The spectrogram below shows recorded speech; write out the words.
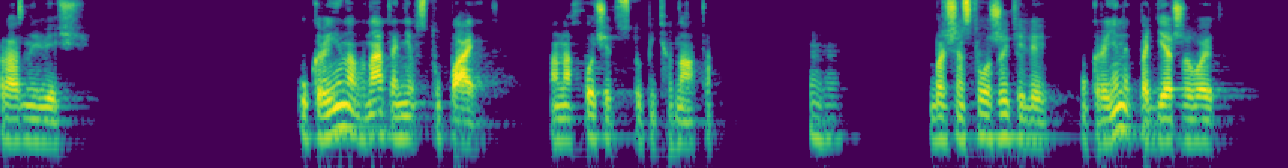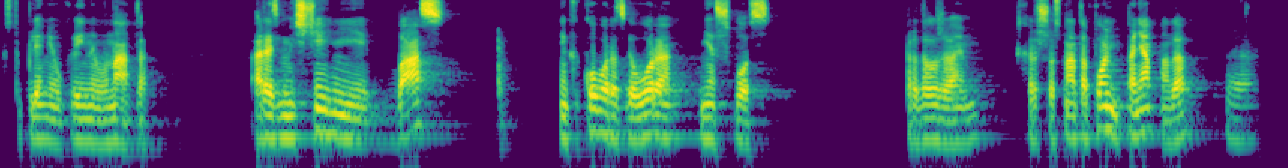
разные вещи. Украина в НАТО не вступает. Она хочет вступить в НАТО. Мгм. Большинство жителей Украины поддерживает вступление Украины в НАТО. О размещении баз никакого разговора не шлось. Продолжаем. Хорошо, с НАТО пон- понятно, да? Да.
